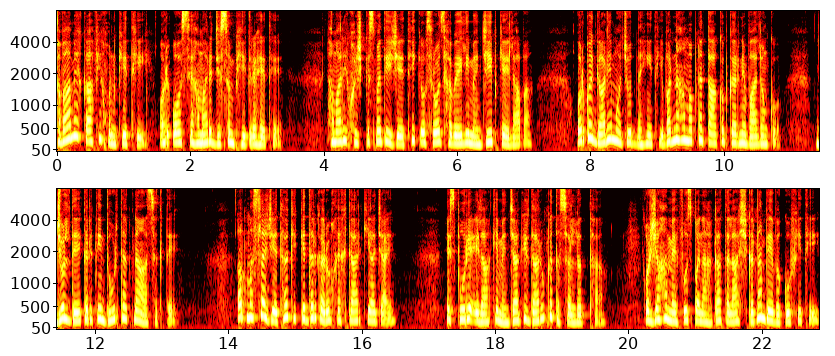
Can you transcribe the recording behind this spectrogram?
हवा में काफ़ी खुनकी थी और ओस से हमारे जिस्म भीग रहे थे। हमारी खुशकिस्मती ये थी कि उस रोज़ हवेली में जीप के अलावा और कोई गाड़ी मौजूद नहीं थी, वरना हम अपना ताकुब करने वालों को जुल देकर इतनी दूर तक ना आ सकते। अब मसला ये था कि किधर का रुख इख्तियार किया जाए। इस पूरे इलाके में जागीरदारों का तसल्लुत था और यहाँ महफूज पनाह का तलाश करना बेवकूफ़ी थी।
